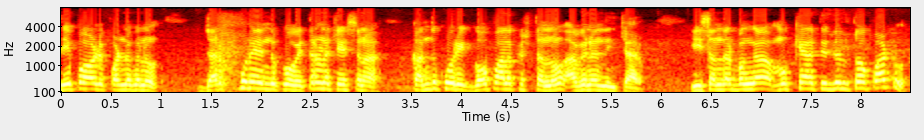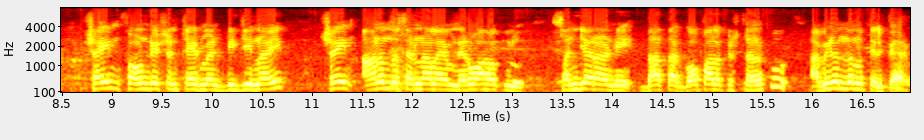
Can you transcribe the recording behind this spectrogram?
దీపావళి పండుగను జరుపుకునేందుకు వితరణ చేసిన కందుకూరి గోపాలకృష్ణను అభినందించారు. ఈ సందర్భంగా ముఖ్య అతిథులతో పాటు shine foundation chairman DG Nayak shine Ananda Sharanalayam నిర్వాహకులు సంజయరాణి దాత గోపాలకృష్ణకు అభినందనలు తెలిపారు.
